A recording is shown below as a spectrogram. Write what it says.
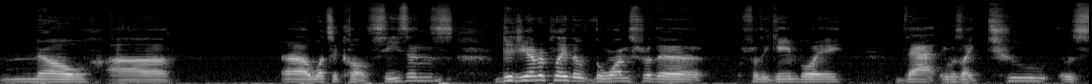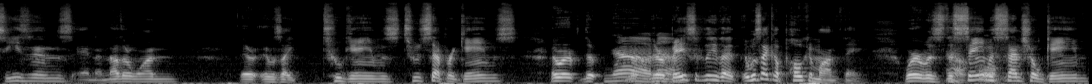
no. Uh, uh, what's it called? Seasons. Did you ever play the the ones for the for the Game Boy? That it was like two. It was seasons and another one. There, it was like two games, two separate games. There were there, No, there were no. basically that it was like a Pokemon thing, where it was the Oh, same cool. essential game,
